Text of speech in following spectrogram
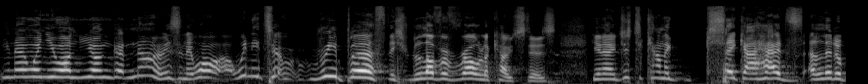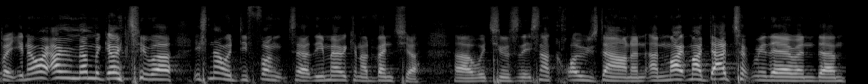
You know, when you're on younger, no, isn't it? Well, we need to rebirth this love of roller coasters, you know, just to kind of shake our heads a little bit. You know, I, I remember going to, uh, it's now a defunct, uh, the American Adventure, uh, which was, it's now closed down. And, and my, my dad took me there, and, um,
